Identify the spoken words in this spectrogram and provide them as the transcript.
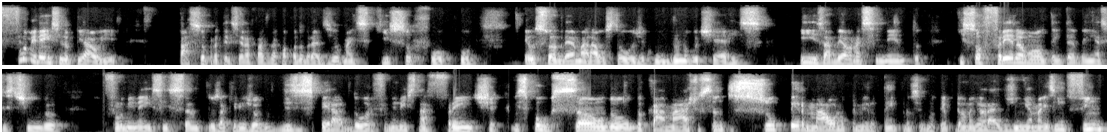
Fluminense do Piauí passou para a terceira fase da Copa do Brasil, mas que sufoco. Eu sou André Amaral, estou hoje com Bruno Gutierrez e Isabel Nascimento, que sofreram ontem também assistindo Fluminense e Santos, aquele jogo desesperador, Fluminense na frente, expulsão do, do Camacho, Santos super mal no primeiro tempo, no segundo tempo deu uma melhoradinha, mas enfim,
